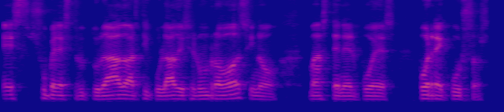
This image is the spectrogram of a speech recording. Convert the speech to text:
es súper estructurado, articulado y ser un robot, sino más tener pues, pues recursos.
